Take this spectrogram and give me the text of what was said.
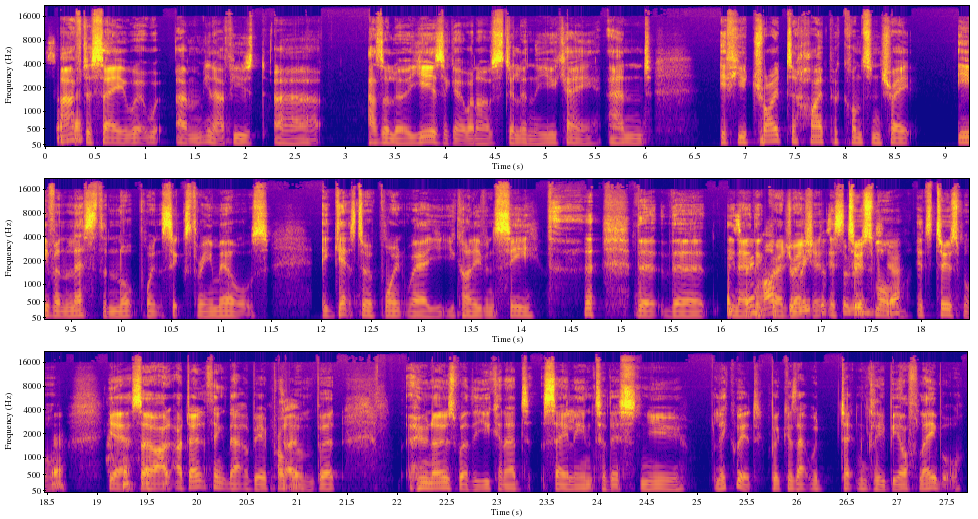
So I have to say, um, you know, I've used uh, Azzalure years ago when I was still in the UK. And if you tried to hyper concentrate even less than 0.63 mils, it gets to a point where you, you can't even see the the you it's know the graduation. It's too small. Yeah. It's too small. Yeah. yeah so I, I, don't think that would be a problem. But who knows whether you can add saline to this new liquid because that would technically be off label.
